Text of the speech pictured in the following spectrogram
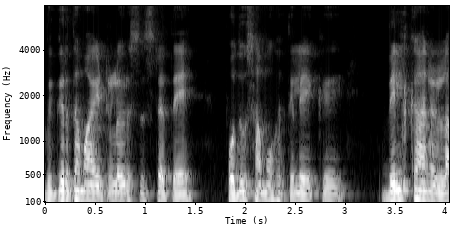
വികൃതമായിട്ടുള്ള ഒരു സിസ്റ്റത്തെ പൊതുസമൂഹത്തിലേക്ക് വിൽക്കാനുള്ള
